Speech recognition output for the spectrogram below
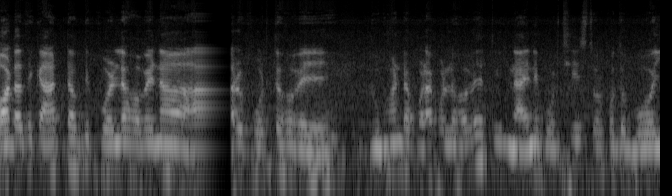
ছটা থেকে আটটা অবধি পড়লে হবে না আরও পড়তে হবে। দু ঘণ্টা পড়া করলে হবে, তুই নাইনে পড়ছিস, তোর কত বই?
